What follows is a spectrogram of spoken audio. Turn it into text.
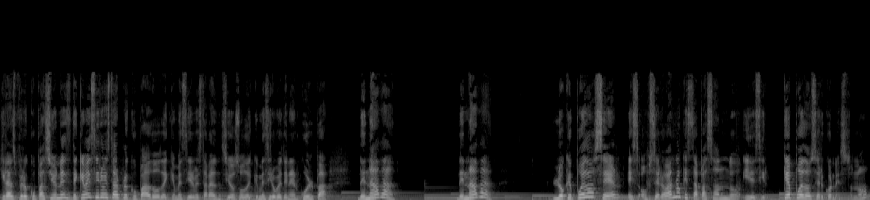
Y las preocupaciones, ¿de qué me sirve estar preocupado? ¿De qué me sirve estar ansioso? ¿De qué me sirve tener culpa? De nada. De nada. Lo que puedo hacer es observar lo que está pasando y decir, ¿qué puedo hacer con esto, no?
